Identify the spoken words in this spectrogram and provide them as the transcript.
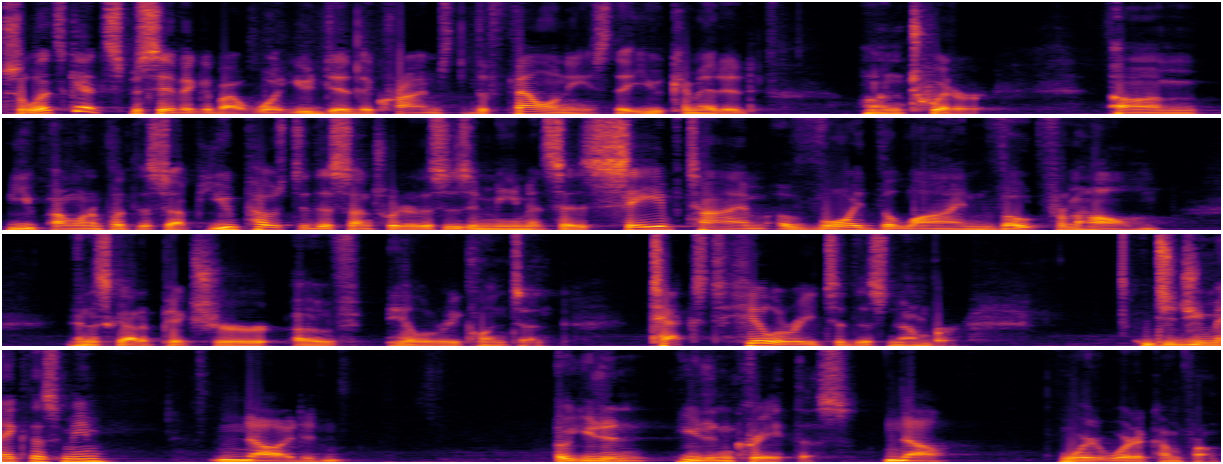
So let's get specific about what you did, the crimes, the felonies that you committed on Twitter. Um, you, I want to put this up. You posted this on Twitter. This is a meme. It says, save time, avoid the line, vote from home. And it's got a picture of Hillary Clinton. Text Hillary to this number. Did you make this meme? No, I didn't. Oh, you didn't. You didn't create this. No. Where Where'd it come from?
